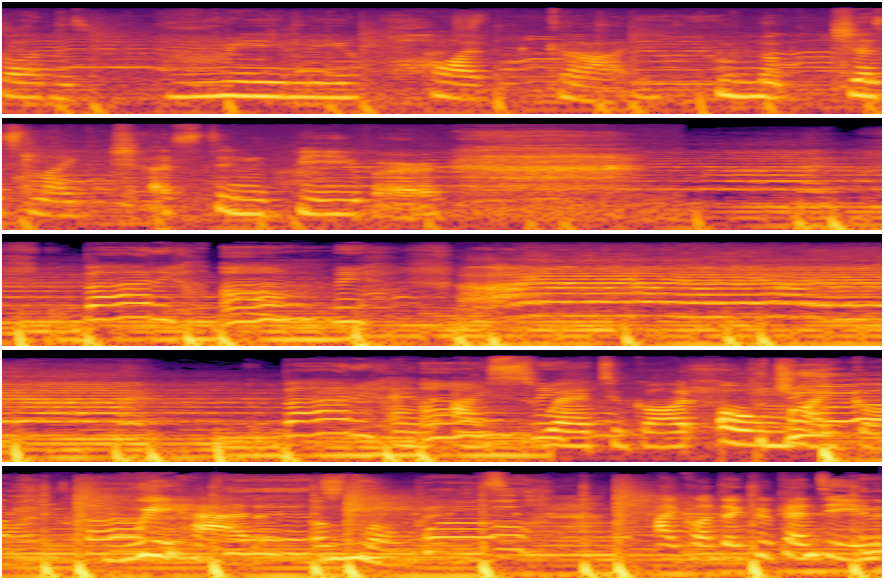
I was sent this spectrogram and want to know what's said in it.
saw this really hot guy who looked just like Justin Bieber. body on me. And I swear to God, oh my God, we had a moment. Eye contact to canteen.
